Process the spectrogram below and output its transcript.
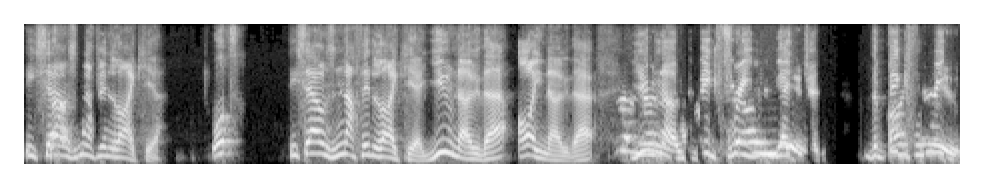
he sounds nothing like you. What? He sounds nothing like you. You know that. I know that. You No, no, know the big three I you knew. mentioned. The I big three. knew.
